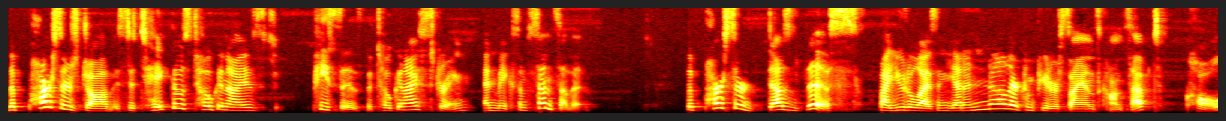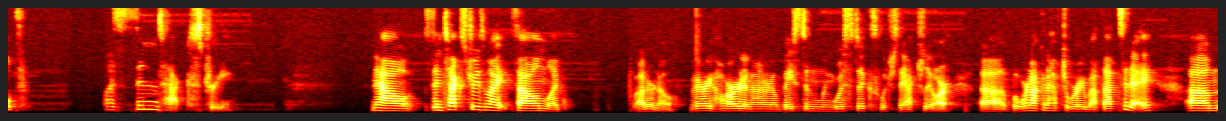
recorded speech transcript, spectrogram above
The parser's job is to take those tokenized pieces, the tokenized string, and make some sense of it. The parser does this by utilizing yet another computer science concept called a syntax tree. Now, syntax trees might sound like, I don't know, very hard and I don't know, based in linguistics, which they actually are, uh, but we're not gonna have to worry about that today. Um,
